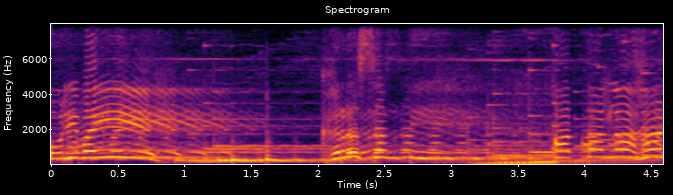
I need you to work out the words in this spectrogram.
नवरीबाई खरं सांगते आता लहान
